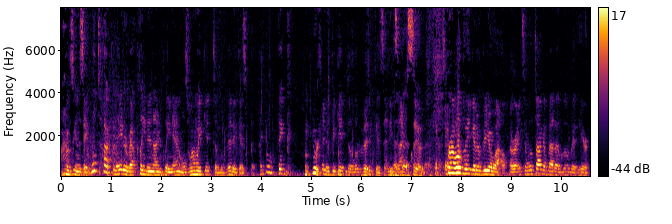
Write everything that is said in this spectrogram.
I was going to say, we'll talk later about clean and unclean animals when we get to Leviticus, but I don't think we're going to be getting to Leviticus anytime soon. It's probably going to be a while. All right, so we'll talk about it a little bit here.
